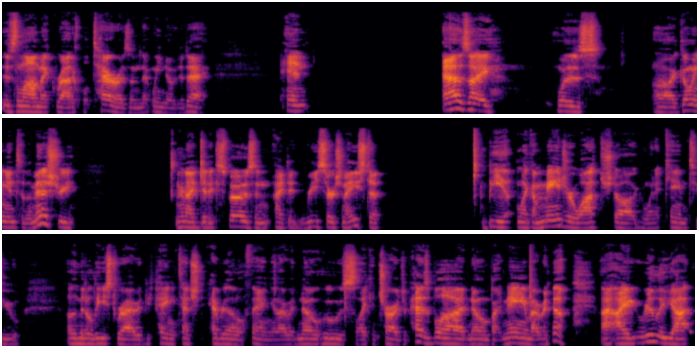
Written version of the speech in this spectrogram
Islamic radical terrorism that we know today. And as I was uh, going into the ministry, and I'd get exposed, and I did research, and I used to be like a major watchdog when it came to of the Middle East where I would be paying attention to every little thing and I would know who's like in charge of Hezbollah, I'd know him by name, I would know. I, I really got,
